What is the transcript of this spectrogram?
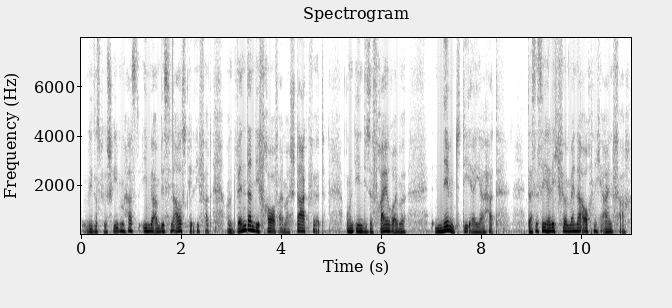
wie du es beschrieben hast, ihm ja ein bisschen ausgeliefert. Und wenn dann die Frau auf einmal stark wird und ihn diese Freiräume nimmt, die er ja hat, das ist sicherlich für Männer auch nicht einfach.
